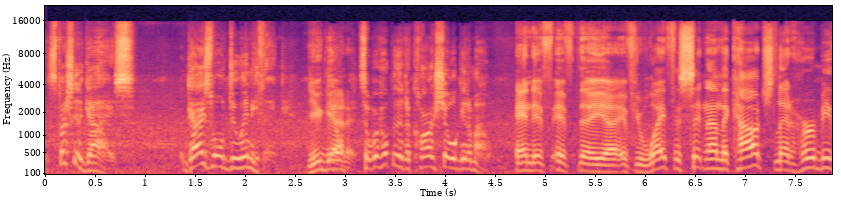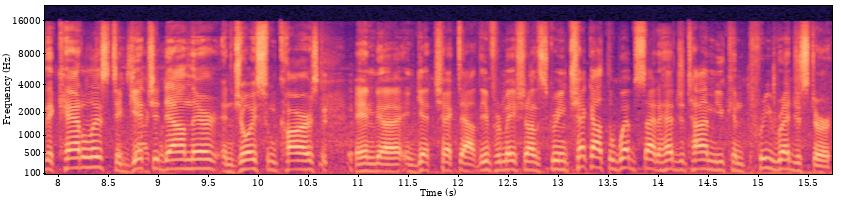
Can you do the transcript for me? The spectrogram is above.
especially the guys. Guys won't do anything. You got you know? it. So we're hoping that a car show will get them out. And if, if, the, uh, if your wife is sitting on the couch, let her be the catalyst to exactly. get you down there, enjoy some cars, and, uh, and get checked out. The information on the screen. Check out the website ahead of time. You can pre-register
